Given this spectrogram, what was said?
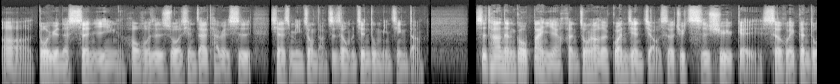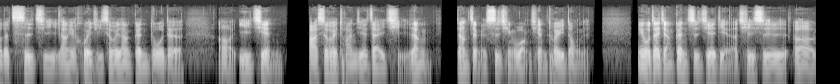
呃多元的声音，或或者是说现在台北市现在是民众党执政，我们监督民进党，是他能够扮演很重要的关键角色，去持续给社会更多的刺激，然后也汇集社会上更多的呃意见，把社会团结在一起，让让整个事情往前推动的。因为我在讲更直接点啊，其实嗯。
